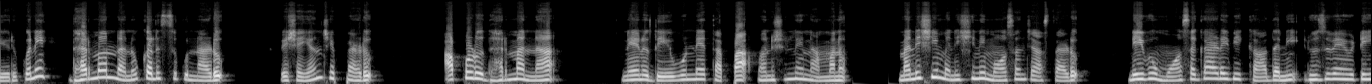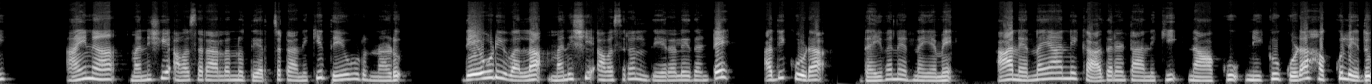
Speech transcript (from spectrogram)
చేరుకుని ధర్మన్నను కలుసుకున్నాడు. విషయం చెప్పాడు. అప్పుడు ధర్మన్న నేను దేవుణ్ణే తప్ప మనుషుల్ని నమ్మను. మనిషి మనిషిని మోసం చేస్తాడు. నీవు మోసగాడివి కాదని రుజువేమిటి? అయినా మనిషి అవసరాలను తీర్చటానికి దేవుడున్నాడు. దేవుడి వల్ల మనిషి అవసరం తీరలేదంటే అది కూడా దైవ నిర్ణయమే. ఆ నిర్ణయాన్ని కాదనటానికి నాకు నీకు కూడా హక్కు లేదు.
